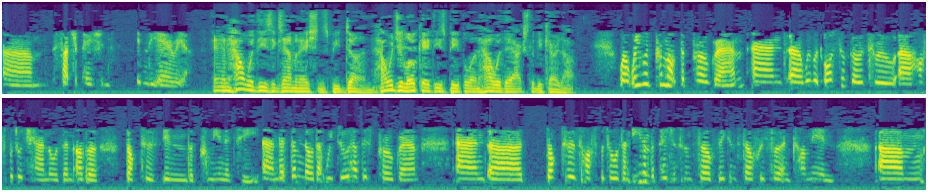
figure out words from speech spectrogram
um, such patients in the area. And how would these examinations be done? How would you locate these people, and how would they actually be carried out? Would promote the program, and uh, we would also go through uh, hospital channels and other doctors in the community and let them know that we do have this program, and uh, doctors, hospitals, and even the patients themselves, they can self-refer and come in. Um,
